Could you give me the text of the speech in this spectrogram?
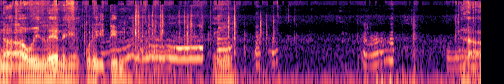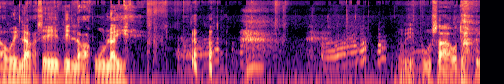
Inaaway nila yan eh, kulay itim. Ano? Inaaway nila kasi di nakakulay. May pusa ako doon.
